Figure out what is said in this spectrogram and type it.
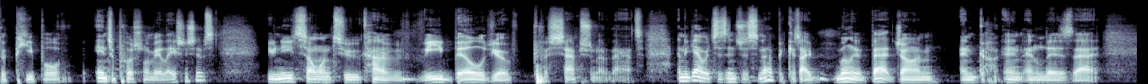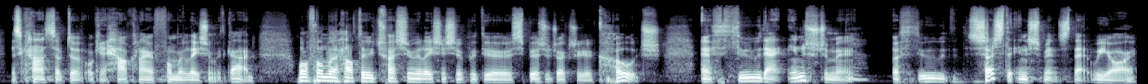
with people, interpersonal relationships. You need someone to kind of rebuild your perception of that. And again, which is interesting enough because I'm willing to bet John and and, and Liz that this concept of okay, how can I form a relation with God? Well, form a healthy, trusting relationship with your spiritual director, your coach, and through that instrument, Yeah. or through such the instruments that we are,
